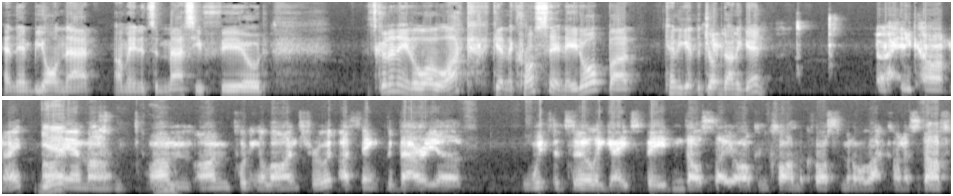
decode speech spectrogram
and then beyond that, I mean, it's a massive field. It's going to need a lot of luck getting across there, Needorp, but can you get the job Yeah. done again? Uh, he can't, mate. Yeah. I am. Um, I'm. I'm putting a line through it. I think the barrier, with its early gate speed, and they'll say, "Oh, I can climb across them" and all that kind of stuff.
